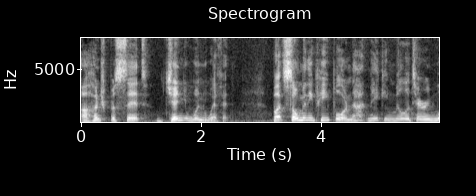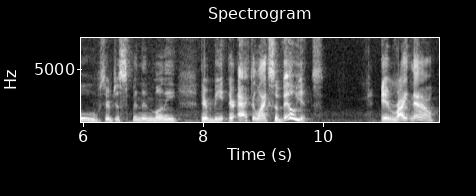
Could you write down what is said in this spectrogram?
100% genuine with it. But so many people are not making military moves. They're just spending money. They're being they're acting like civilians. And right now,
